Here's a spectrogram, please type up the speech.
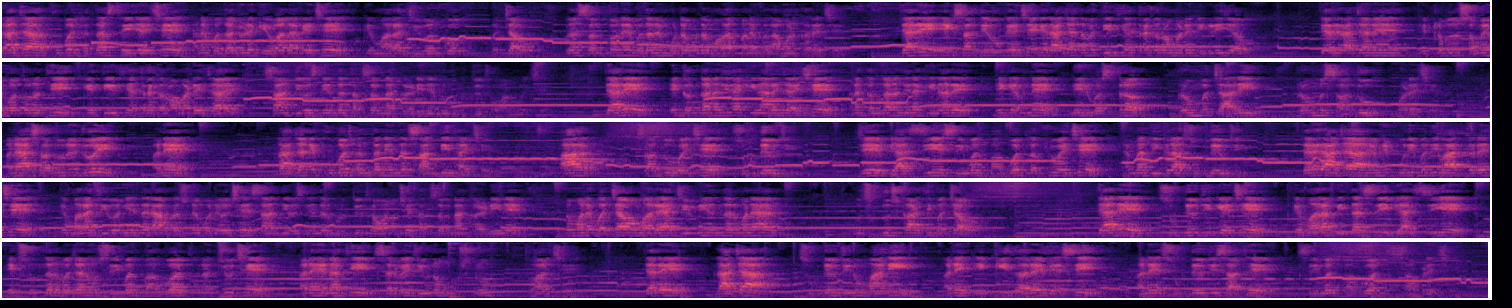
રાજા ખૂબ જ હતાશ થઈ જાય છે અને બધા જોડે કહેવા લાગે છે કે મારા જીવન કોક બચાવો. બધા સંતોને, બધાને મોટા મોટા મહાત્માને ભલામણ કરે છે. ત્યારે એક સંત એવું કહે છે કે, રાજા, તમે તીર્થયાત્રા કરવા માટે નીકળી જાઓ. ત્યારે રાજાને એટલો બધો સમય હોતો નથી કે તીર્થયાત્રા કરવા માટે જાય, સાત દિવસની અંદર તક્ષકના કરડીને એમનું મૃત્યુ થવાનું હોય છે. ત્યારે એ ગંગા નદીના કિનારે જાય છે અને ગંગા નદીના કિનારે એક એમને નિર્વસ્ત્ર બ્રહ્મચારી બ્રહ્મ સાધુ મળે છે. અને આ સાધુને જોઈ અને રાજાને ખૂબ જ અંતરની અંદર શાંતિ થાય છે. આ સાધુ હોય છે સુખદેવજી. જે વ્યાસજીએ શ્રીમદ ભાગવત લખ્યું હોય છે, એમના દીકરા સુખદેવજી. ત્યારે રાજા એમની પૂરી બધી વાત કરે છે કે મારા જીવનની અંદર આ પ્રશ્ન બન્યો છે, સાત દિવસની અંદર મૃત્યુ થવાનું છે તક્ષકના કરડીને. તો મને બચાવો, મારે આ જીવની અંદર મને દુષ્કાળથી બચાવો. ત્યારે સુખદેવજી કહે છે કે મારા પિતાશ્રી વ્યાસજીએ એક સુંદર મજાનું શ્રીમદ ભાગવત રચ્યું છે અને એનાથી સર્વે જીવનો મોક્ષનું દ્વાર છે. ત્યારે રાજા સુખદેવજીનું માની અને એકી ધારે બેસી અને સુખદેવજી સાથે શ્રીમદ ભાગવત સાંભળે છે.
